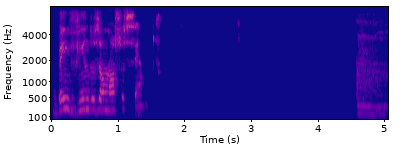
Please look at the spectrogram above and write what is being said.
bem-vindos ao nosso centro. Ah.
